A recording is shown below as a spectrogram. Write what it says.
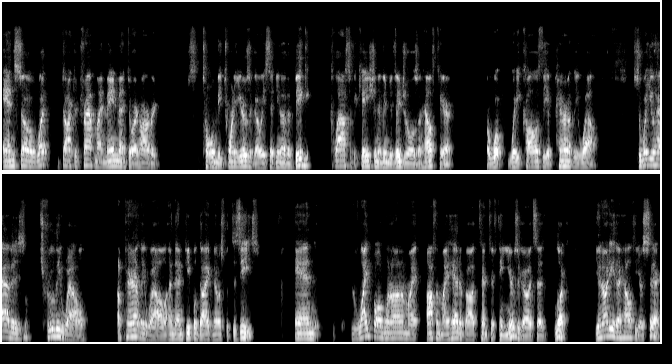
And so, what Dr. Tramp, my main mentor at Harvard, told me 20 years ago, he said, you know, the big classification of individuals in healthcare are what, what he calls the apparently well. So, what you have is truly well, apparently well, and then people diagnosed with disease. And the light bulb went on in my off in my head about 10, 15 years ago. It said, look, you're not either healthy or sick.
